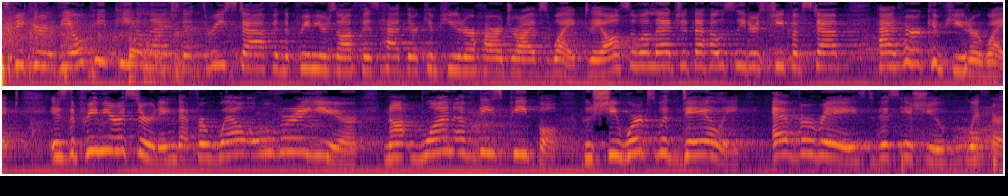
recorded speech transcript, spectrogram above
Speaker, the OPP alleged that three staff in the Premier's office had their computer hard drives wiped. They also allege that the House Leader's Chief of Staff had her computer wiped. Is the Premier asserting that for well over a year, not one of these people, who she works with daily, ever raised this issue with her?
